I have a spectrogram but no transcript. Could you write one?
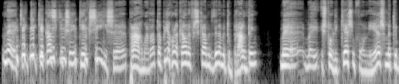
Ναι, και, και, και, και, και εξήγησε πράγματα τα οποία έχουν να κάνουν φυσικά με τη δύναμη του branding, με, με ιστορικές συμφωνίες, με την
